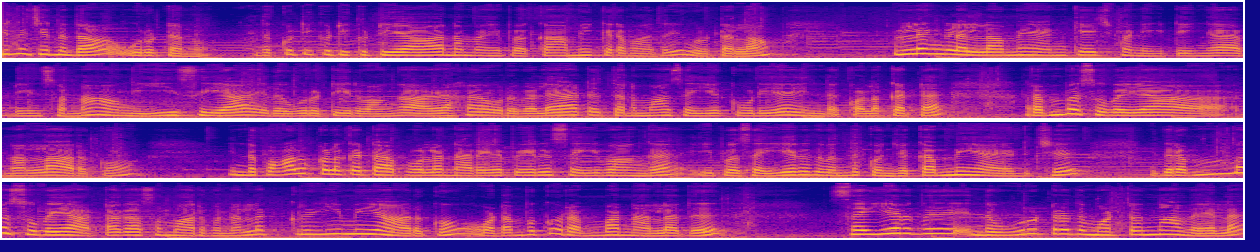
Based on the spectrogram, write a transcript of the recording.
சின்ன சின்னதாக உருட்டணும். அந்த குட்டி குட்டி குட்டியாக நம்ம இப்போ காமிக்கிற மாதிரி உருட்டலாம். பிள்ளைங்கள் எல்லாமே என்கேஜ் பண்ணிக்கிட்டீங்க அப்படின்னு சொன்னால் அவங்க ஈஸியாக இதை உருட்டிடுவாங்க. அழகாக ஒரு விளையாட்டுத்தனமாக செய்யக்கூடிய இந்த கொழுக்கட்டை ரொம்ப சுவையாக நல்லாயிருக்கும் இந்த பால் கொழுக்கட்டை போல் நிறைய பேர் செய்வாங்க. இப்போ செய்கிறது வந்து கொஞ்சம் கம்மியாயிடுச்சு. இது ரொம்ப சுவையாக அட்டகாசமாக இருக்கும். நல்லா க்ரீமியாக இருக்கும். உடம்புக்கும் ரொம்ப நல்லது. செய்கிறது இந்த உருட்டுறது மட்டும்தான் வேலை.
